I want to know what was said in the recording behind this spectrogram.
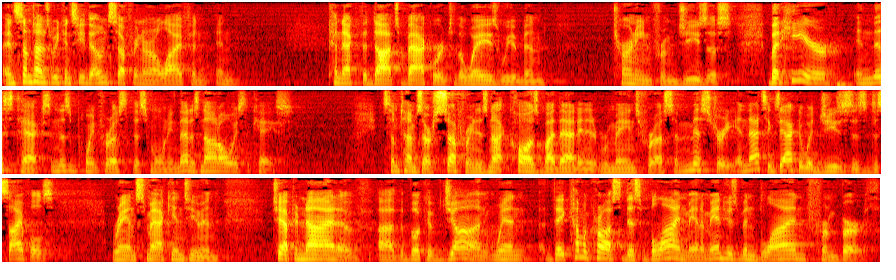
And sometimes we can see the own suffering in our life and, and connect the dots backward to the ways we have been turning from Jesus. But here in this text, and this is a point for us this morning, that is not always the case. Sometimes our suffering is not caused by that, and it remains for us a mystery. And that's exactly what Jesus' disciples ran smack into in chapter 9 of uh, the book of John when they come across this blind man, a man who's been blind from birth.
